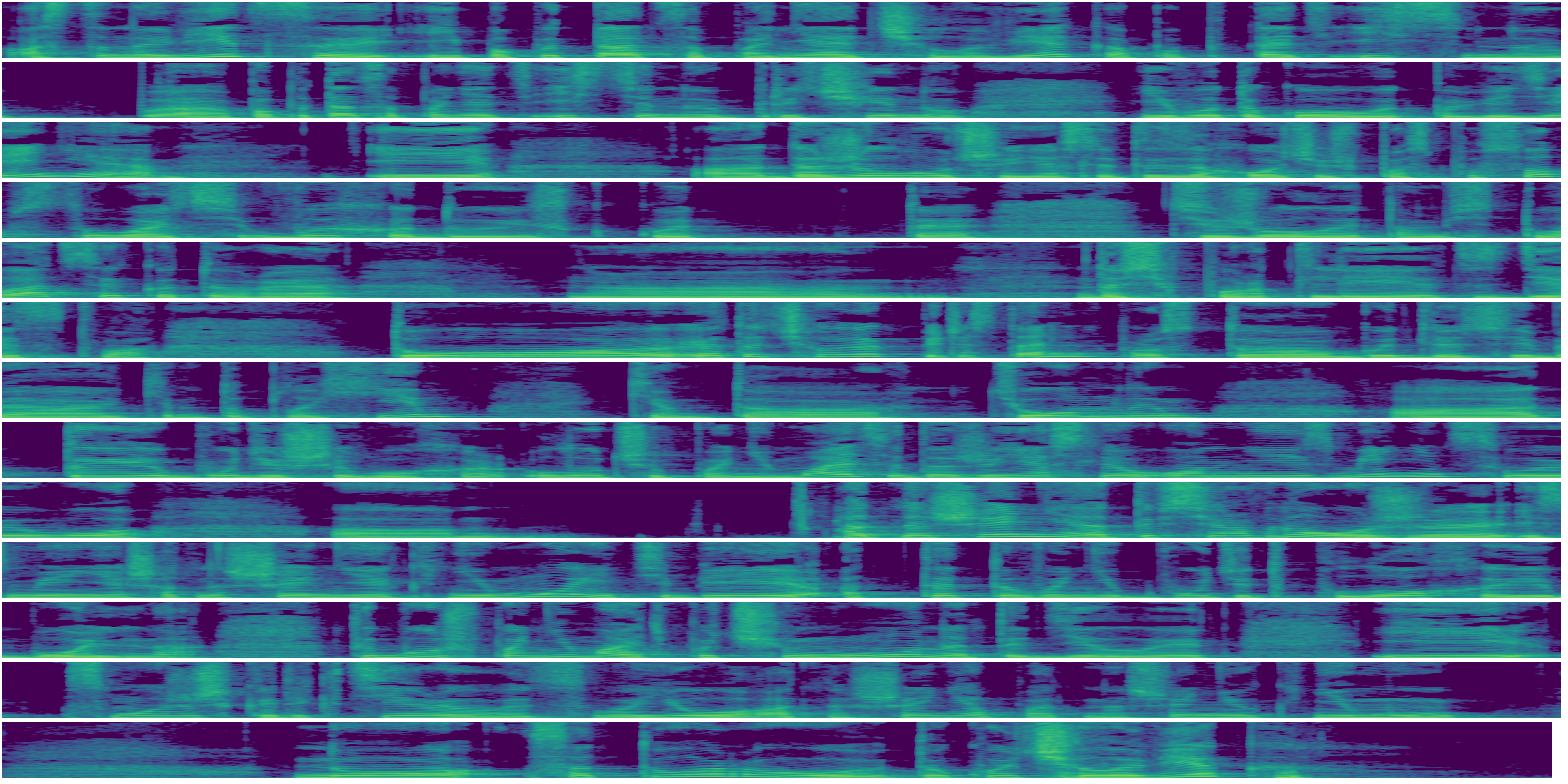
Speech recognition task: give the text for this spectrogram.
остановиться и попытаться понять человека, попытать истинную, а, попытаться понять истинную причину его такого вот поведения. И а, даже лучше, если ты захочешь поспособствовать выходу из какой-то тяжелой там ситуации, которая до сих пор тлеет с детства, то этот человек перестанет просто быть для тебя кем-то плохим, кем-то темным, а ты будешь его лучше понимать, и даже если он не изменит своего отношения, ты все равно уже изменишь отношение к нему, и тебе от этого не будет плохо и больно. Ты будешь понимать, почему он это делает, и сможешь корректировать свое отношение по отношению к нему. Но Сатору такой человек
